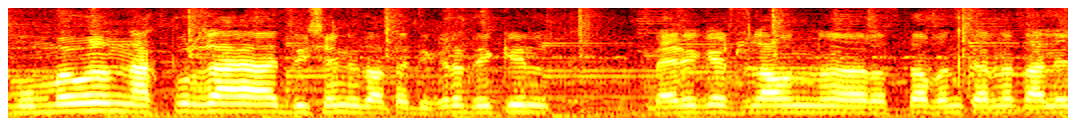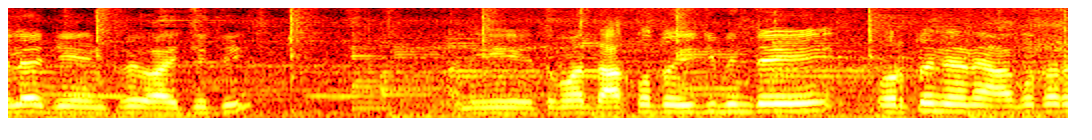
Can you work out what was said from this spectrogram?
मुंबईहून नागपूरच्या दिशेने जातात. इकडे देखील बॅरिकेड्स लावून रस्ता बंद करण्यात आलेला आहे जी एंट्री व्हायची ती. आणि तुम्हाला दाखवतो ही जी भिंत वरतून येणे अगोदर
